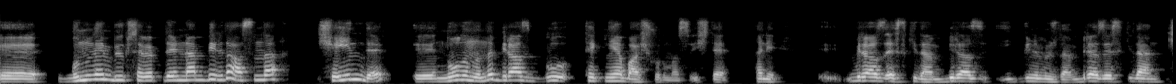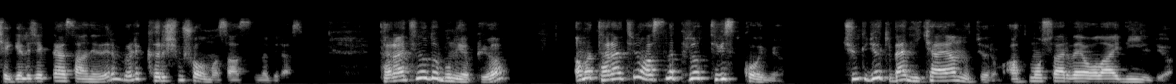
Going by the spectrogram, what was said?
Ee, bunun en büyük sebeplerinden biri de aslında şeyin de e, Nolan'ın da biraz bu tekniğe başvurması. İşte hani e, biraz eskiden, biraz günümüzden, biraz eskiden, şey gelecekten sahnelerin böyle karışmış olması aslında biraz. Tarantino da bunu yapıyor. Ama Tarantino aslında plot twist koymuyor. Çünkü diyor ki ben hikaye anlatıyorum. Atmosfer veya olay değil diyor.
